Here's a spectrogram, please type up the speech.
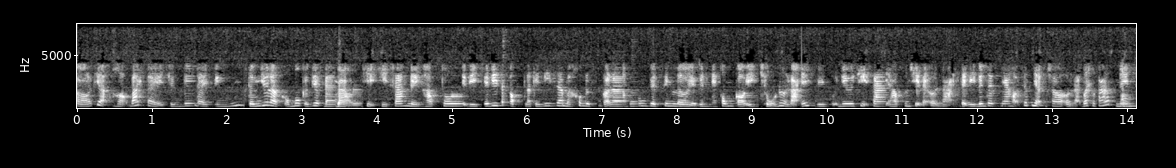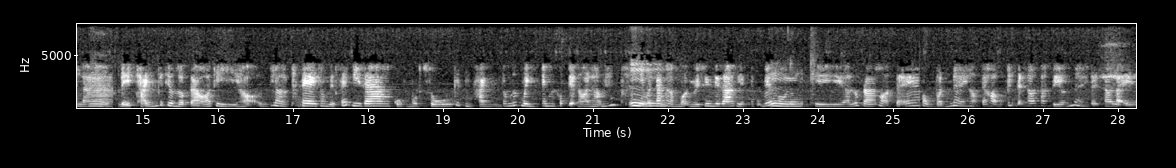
có chị ạ họ bắt phải chứng minh tài chính giống như là có một cái việc đảm bảo là chị chỉ sang để học thôi vì cái visa học là cái visa mà không được gọi là công việc sinh lời ở bên này không có ý trốn ở lại ví dụ như chị sang chị học xong chị lại ở lại tại vì bên tây nha họ chấp nhận cho ở lại bất hợp pháp nên là để tránh cái trường hợp đó thì họ rất là xe trong việc xét visa của một số cái tỉnh thành trong nước mình em không tiện nói lắm ừ, nhưng mà ừ. chắc là mọi người xin visa thì em cũng biết ừ. thôi thì à, lúc đó họ sẽ phỏng vấn này họ sẽ hỏi mục đích tại sao sang tiếng này tại sao lại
